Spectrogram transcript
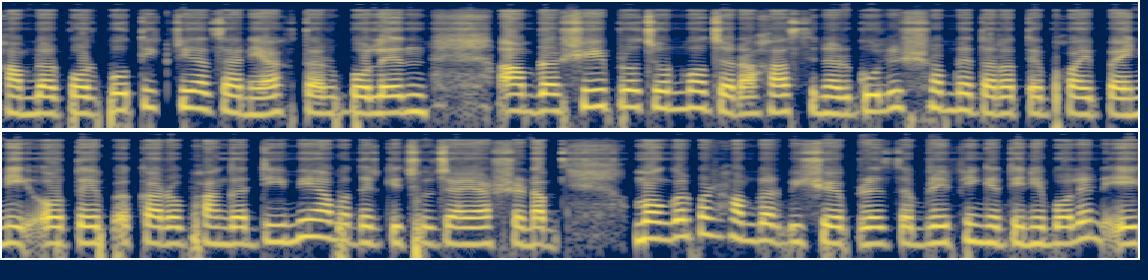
হামলার পর প্রতিক্রিয়া জানিয়ে আক্তার বলেন, আমরা সেই প্রজন্ম যারা হাসিনার গুলির সামনে দাঁড়াতে ভয় পায়নি অতএব কারও ভাঙ্গা ডিমে আমাদের কিছু যায় আসে না। মঙ্গলবার হামলার বিষয়ে প্রেস ব্রিফিং এ তিনি বলেন, এই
